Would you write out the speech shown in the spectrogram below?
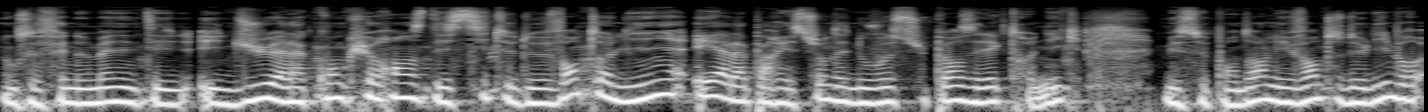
Donc ce phénomène était, est dû à la concurrence des sites de vente en ligne et à l'apparition des nouveaux supports électroniques. Mais cependant, les ventes de livres,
